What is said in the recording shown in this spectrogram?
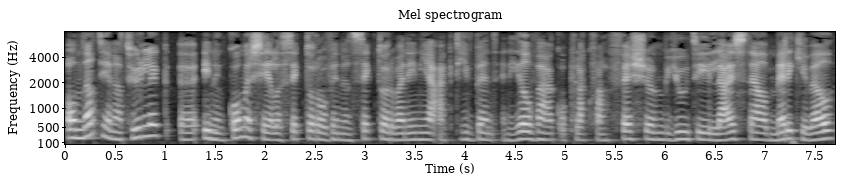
Omdat je natuurlijk uh, in een commerciële sector of in een sector waarin je actief bent en heel vaak op vlak van fashion, beauty, lifestyle, merk je wel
